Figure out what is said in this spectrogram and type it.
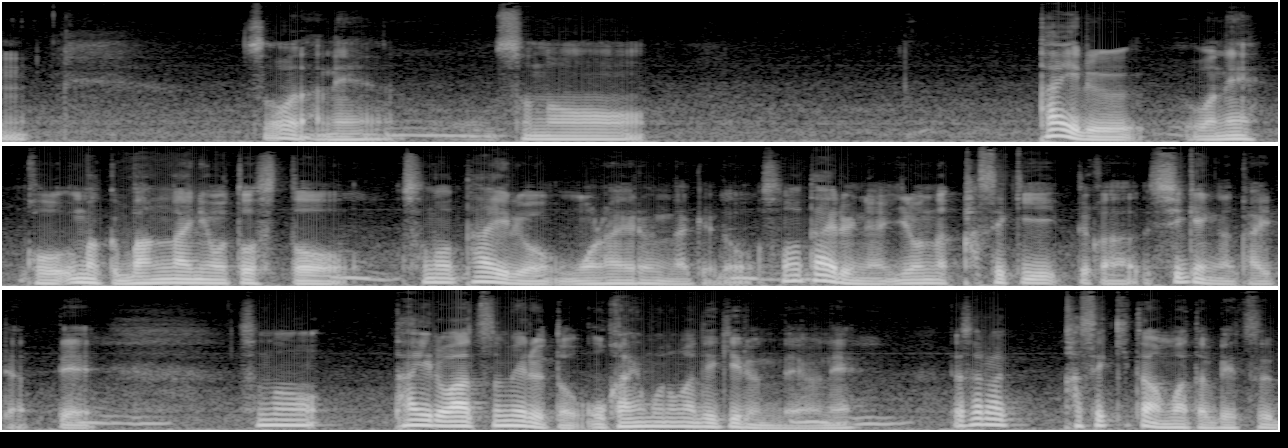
うんそうだね、うんそのタイルをねこううまく番外に落とすと、うん。そのタイルをもらえるんだけど、うん。そのタイルにはいろんな化石とか資源が書いてあって、うんそのタイルを集めるとお買い物ができるんだよね、うんでそれは化石とはまた別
